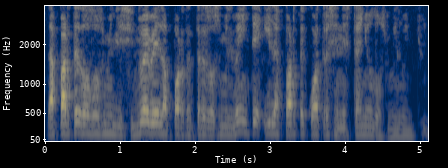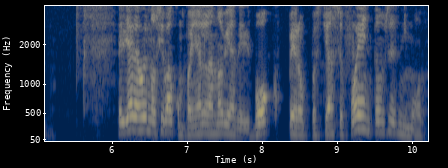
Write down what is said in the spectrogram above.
la parte 2 2019, la parte 3 2020 y la parte 4 es en este año 2021. El día de hoy nos iba a acompañar la novia del Bok, pero pues ya se fue, entonces ni modo.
